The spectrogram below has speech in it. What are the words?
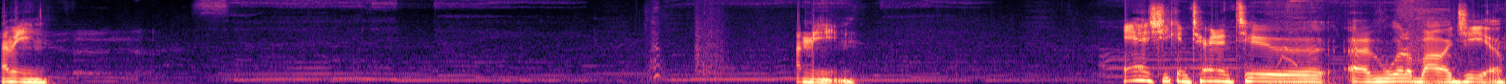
I mean, I mean, and she can turn into a little ball of Geo.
